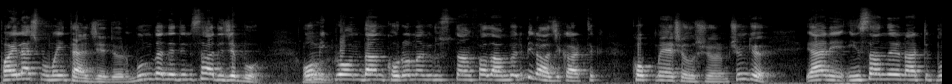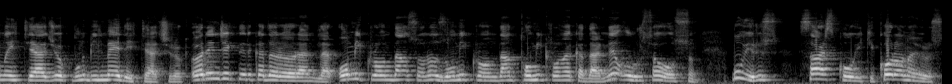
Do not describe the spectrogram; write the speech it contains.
paylaşmamayı tercih ediyorum. Bunun da nedeni sadece bu. Doğru. Omikron'dan, koronavirüsten falan böyle birazcık artık kopmaya çalışıyorum. Çünkü yani insanların artık buna ihtiyacı yok. Bunu bilmeye de ihtiyaçları yok. Öğrenecekleri kadar öğrendiler. Omikron'dan sonra Zomikron'dan Tomikron'a kadar ne olursa olsun. Bu virüs SARS-CoV-2 koronavirüs.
